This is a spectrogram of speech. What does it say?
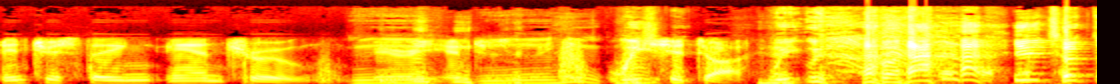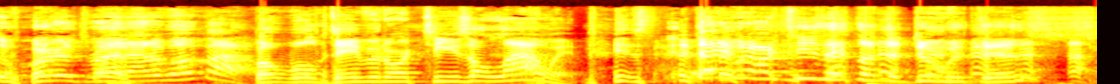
Interesting and true. Very mm-hmm. interesting. Mm-hmm. We should talk. We, you took the words right out of my mouth. But will David Ortiz allow it? David Ortiz has nothing to do with this.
